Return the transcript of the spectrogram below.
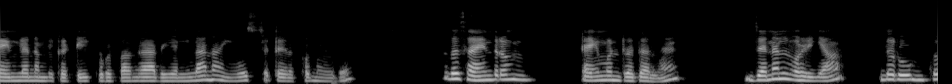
டைமில் நம்மளுக்கு டீ கொடுப்பாங்க அதையெல்லாம் நான் யோசிச்சுட்டு இருக்கும்போது, அது சாயந்தரம் டைம்ன்றதால, ஜன்னல் வழியா இந்த ரூமுக்கு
